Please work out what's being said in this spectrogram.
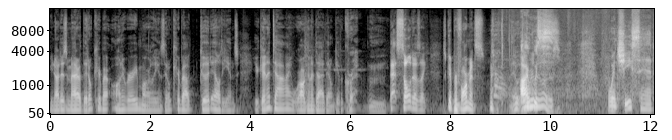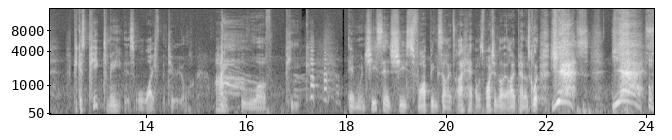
You're not doesn't matter. They don't care about honorary Marleyans. They don't care about good Eldians. You're gonna die. We're all gonna die. They don't give a crap." Mm. That sold. it. I was like, "It's a good performance." It, it I really was- was. when she said, because Pieck to me is wife material. I love Pieck. And when she said she's swapping sides, I had, I was watching it on the iPad. I was going, yes, yes. oh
